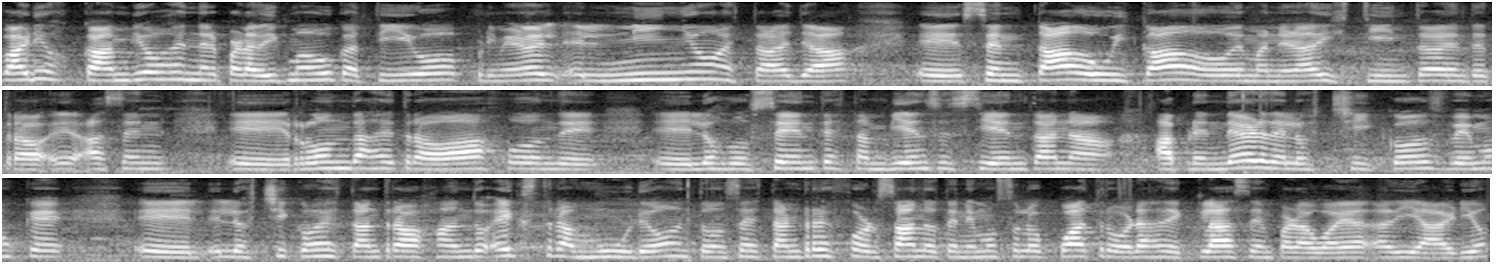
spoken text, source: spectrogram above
varios cambios en el paradigma educativo. Primero el, niño está ya eh, sentado, ubicado de manera distinta, eh, hacen eh, rondas de trabajo donde los docentes también se sientan a aprender de los chicos. Vemos que los chicos están trabajando extramuro, entonces están reforzando, tenemos solo cuatro horas de clase en Paraguay a, a diario,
